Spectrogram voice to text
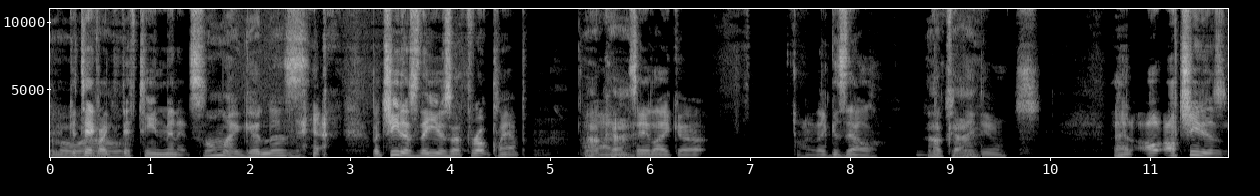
Oh, Could take wow. like 15 minutes. Oh my goodness. Yeah. But cheetahs, they use a throat clamp. on, Okay. say like a like gazelle. Okay. they do. And all, all cheetahs,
